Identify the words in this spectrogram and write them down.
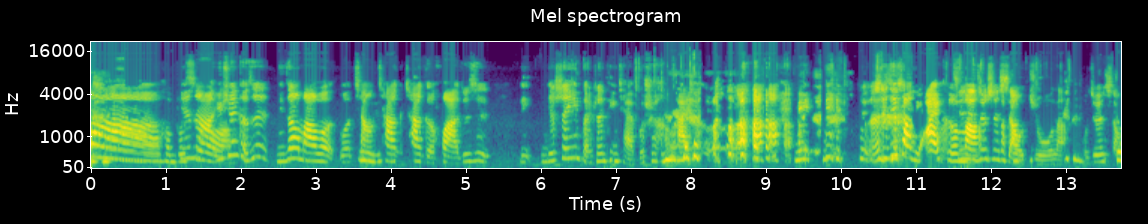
哇，很不错。天哪，于轩，可是你知道吗？我我想嗯插、插个话，就是你你的声音本身听起来不是很爱喝，你你你实际上你爱喝吗其吗？实就是小酌了，我觉得小酌。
